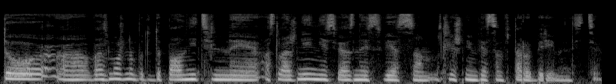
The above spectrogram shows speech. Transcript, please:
то, э, возможно, будут дополнительные осложнения, связанные с весом, с лишним весом второй беременности.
